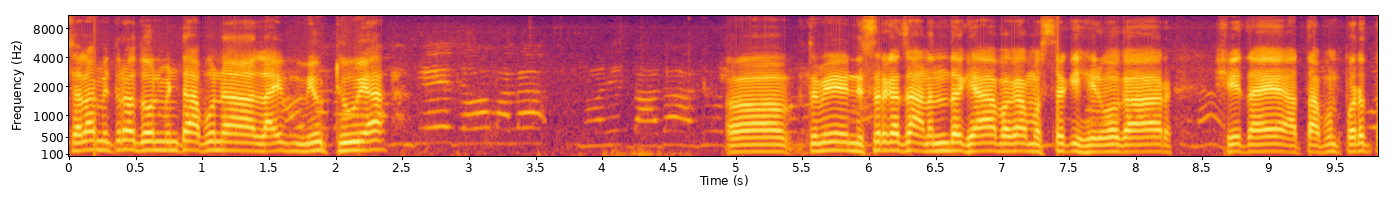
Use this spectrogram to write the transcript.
चला मित्र दोन मिनटं आपण लाईव्ह म्यूट ठेवूया. तुम्ही निसर्गाचा आनंद घ्या बघा मस्त की हिरवगार शेत आहे. आता आपण परत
